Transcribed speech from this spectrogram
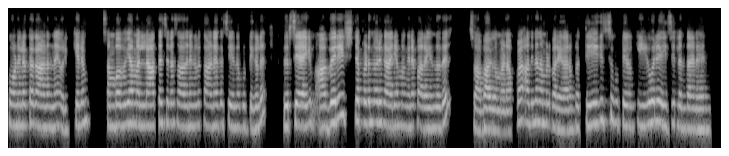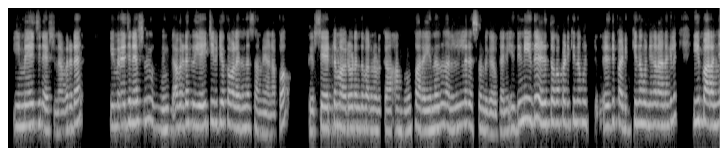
ഫോണിലൊക്കെ കാണുന്ന ഒരിക്കലും സംഭവ്യമല്ലാത്ത ചില സാധനങ്ങൾ കാണുകയൊക്കെ ചെയ്യുന്ന കുട്ടികൾ തീർച്ചയായും അവർ ഇഷ്ടപ്പെടുന്ന ഒരു കാര്യം അങ്ങനെ പറയുന്നത് സ്വാഭാവികമാണ്. അപ്പൊ അതിനെ നമ്മൾ പറയാം. കാരണം പ്രത്യേകിച്ച് കുട്ടികൾക്ക് ഈ ഒരു ഏജിൽ എന്താണ്? ഇമാജിനേഷൻ അവരുടെ ഇമാജിനേഷൻ അവരുടെ ക്രിയേറ്റിവിറ്റി ഒക്കെ വളരുന്ന സമയമാണ് അപ്പൊ തീർച്ചയായിട്ടും അവരോട് എന്ത് പറഞ്ഞു കൊടുക്കുക അമ്മു പറയുന്നത് നല്ല രസമുണ്ട് കേൾക്കാൻ. ഇതിന് ഇത് എഴുത്തൊക്കെ പഠിക്കുന്ന എഴുതി പഠിക്കുന്ന കുഞ്ഞുങ്ങളാണെങ്കിൽ ഈ പറഞ്ഞ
